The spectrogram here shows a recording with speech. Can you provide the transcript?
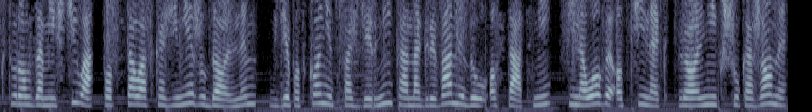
którą zamieściła, powstała w Kazimierzu Dolnym, gdzie pod koniec października nagrywany był ostatni, finałowy odcinek Rolnik szuka żony,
